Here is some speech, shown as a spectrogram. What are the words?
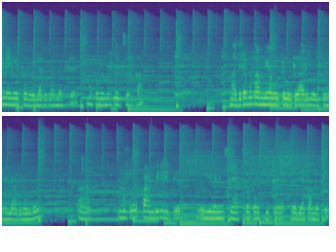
എണ്ണയിലേക്ക് ഇടില്ല അതുപോലെ ഇട്ട് നമുക്കതൊന്ന് പൊരിച്ചെടുക്കാം. മധുരമൊക്കെ കമ്മിയാവിട്ട് വീട്ടിലാരും കൊടുക്കുന്നില്ല. അതുകൊണ്ട് നമുക്ക് പാമ്പിനായിട്ട് ഈവനിങ് സ്നാക്സ് ഒക്കെ ആക്കിയിട്ട് റെഡിയാക്കാൻ പറ്റും.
